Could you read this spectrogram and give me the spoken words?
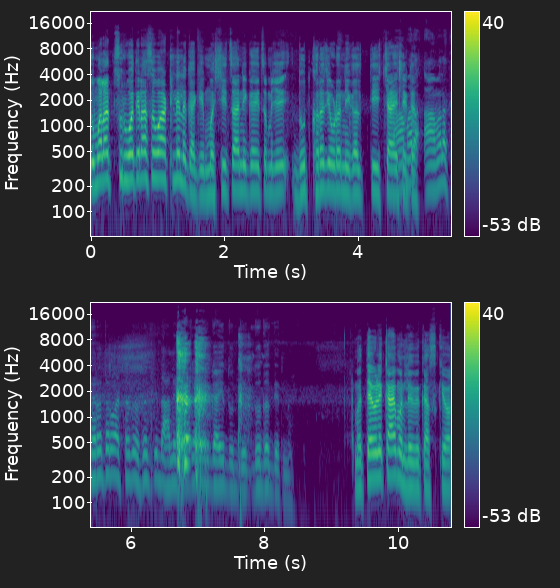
तुम्हाला सुरुवातीला असं वाटलेलं का की म्हशीचं आणि गाईचं म्हणजे दूध खरंच एवढं निघल तीस चाळीस लिटर? आम्हाला आम्हाला खरं तर वाटत होतं की दहा वर गाई दूध देत- दूधच देत नाही. मग त्यावेळी काय म्हणले विकास किंवा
